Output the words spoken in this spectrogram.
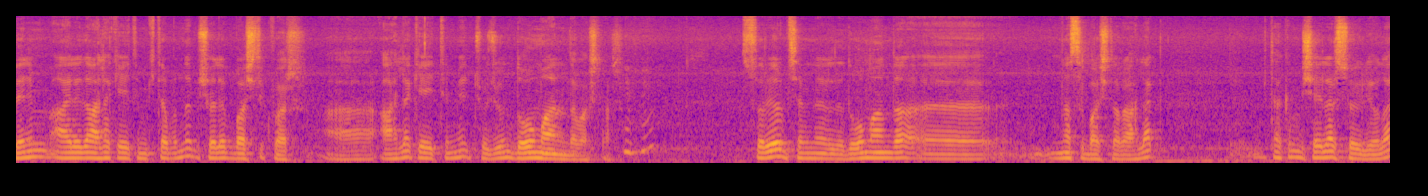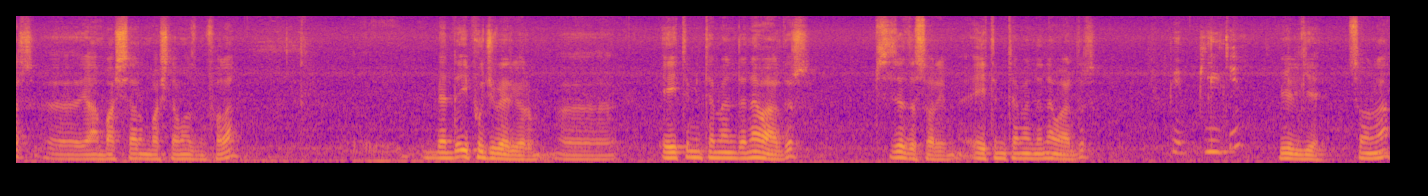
benim ailede ahlak eğitimi kitabında bir şöyle bir başlık var. Ahlak eğitimi çocuğun doğum anında başlar. Hı hı. Soruyorum seminerlerde doğum anında e, nasıl başlar ahlak? Bir takım bir şeyler söylüyorlar. E, yani başlar mı başlamaz mı falan. Ben de ipucu veriyorum. E, eğitimin temelinde ne vardır? Size de sorayım. Eğitimin temelinde ne vardır? Bilgi, Bilgi. Sonra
